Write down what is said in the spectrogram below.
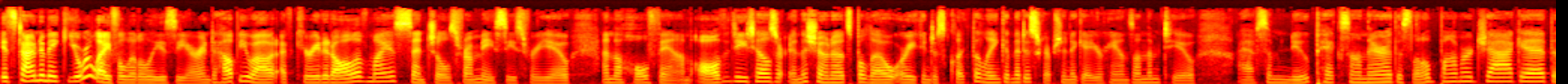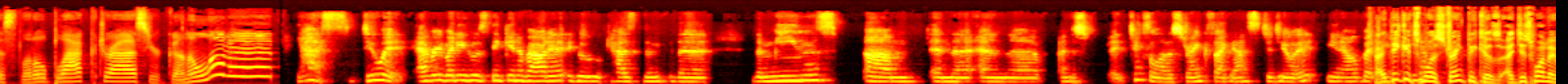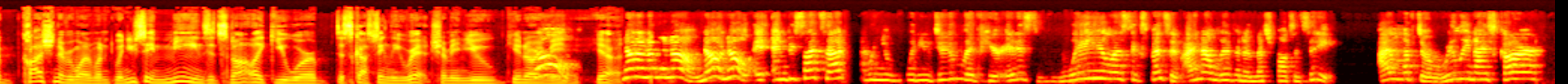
it's time to make your life a little easier. And to help you out, I've curated all of my essentials from Macy's for you and the whole fam. All the details are in the show notes below, or you can just click the link in the description to get your hands on them too. I have some new picks on there this little bomber jacket, this little black dress. You're gonna love it. yes, do it. Everybody who's thinking about it, who has the the the means um, and the and the and the, it takes a lot of strength, I guess, to do it. You know, but I you- think it's you know, more strength because I just want to caution everyone when when you say means, it's not like you were disgustingly rich. I mean, you you know what I mean? Yeah. No, no, no, no, no, no, no. And besides that, when you when you do live here, it is way less expensive. I now live in a metropolitan city. I left a really nice car,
